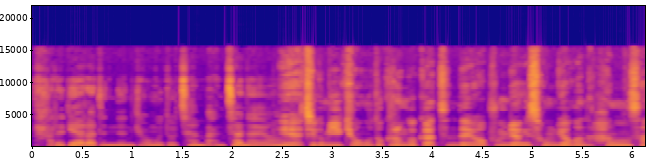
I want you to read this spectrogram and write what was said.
다르게 알아듣는 경우도 참 많잖아요. 예, 지금 이 경우도 그런 것 같은데요. 분명히 성경은 항상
